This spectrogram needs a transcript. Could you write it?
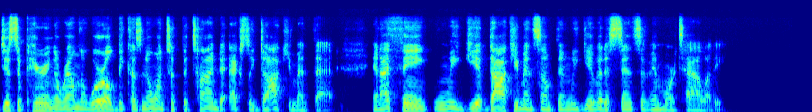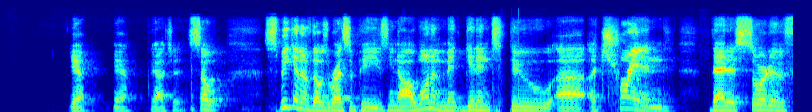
disappearing around the world because no one took the time to actually document that. And I think when we give document something, we give it a sense of immortality. Yeah, yeah, gotcha. So speaking of those recipes, you know, I want to get into uh, a trend that has sort of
